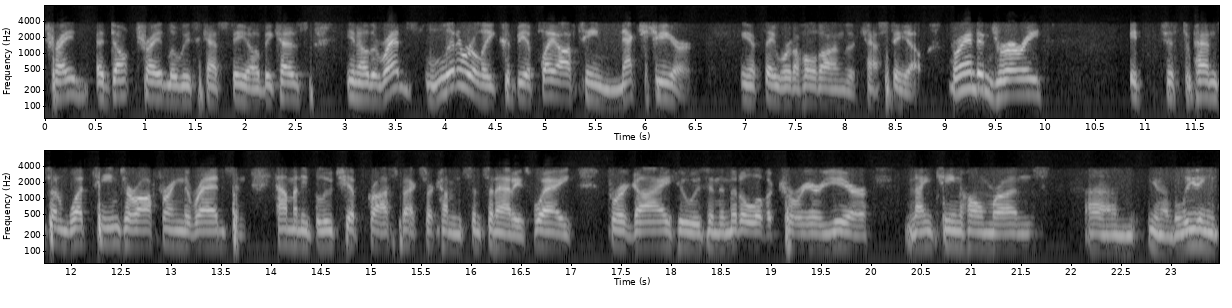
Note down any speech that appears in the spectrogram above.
trade uh, don't trade Luis Castillo because you know the Reds literally could be a playoff team next year if they were to hold on to Castillo. Brandon Drury, it just depends on what teams are offering the Reds and how many blue chip prospects are coming Cincinnati's way for a guy who is in the middle of a career year, 19 home runs, um, you know, the leading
